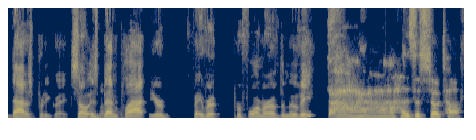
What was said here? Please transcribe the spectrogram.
that is pretty great. So is Ben Platt your favorite performer of the movie? Ah, this is so tough.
